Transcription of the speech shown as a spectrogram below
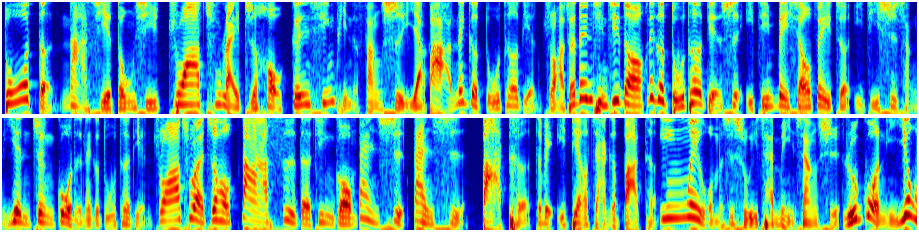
多的那些东西抓出来之后，跟新品的方式一样，把那个独特点抓出来。但请记得哦，那个独特点是已经被消费者以及市场验证过的那个独特点，抓出来之后大肆的进攻。但是，但是。But 这边一定要加个 But，因为我们是属于产品上市。如果你又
